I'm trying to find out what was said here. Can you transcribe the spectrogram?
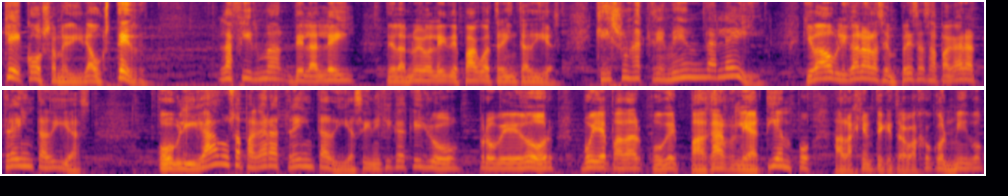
¿Qué cosa me dirá usted? La firma de la ley, de la nueva ley de pago a 30 días, que es una tremenda ley, que va a obligar a las empresas a pagar a 30 días obligados a pagar a 30 días significa que yo, proveedor, voy a poder pagarle a tiempo a la gente que trabajó conmigo,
